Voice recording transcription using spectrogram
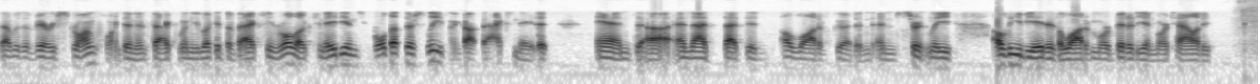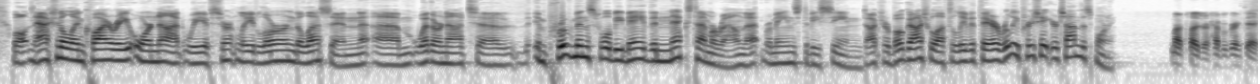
that was a very strong point. And in fact, when you look at the vaccine rollout, Canadians rolled up their sleeves and got vaccinated, and uh, and that that did a lot of good, and, and certainly alleviated a lot of morbidity and mortality. Well, national inquiry or not, we have certainly learned a lesson. Um, whether or not uh, improvements will be made the next time around, that remains to be seen. Dr. Bogoch, we'll have to leave it there. Really appreciate your time this morning. My pleasure. Have a great day.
